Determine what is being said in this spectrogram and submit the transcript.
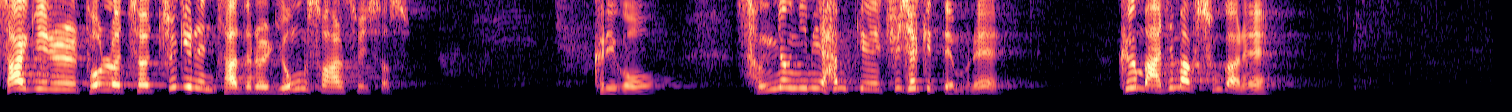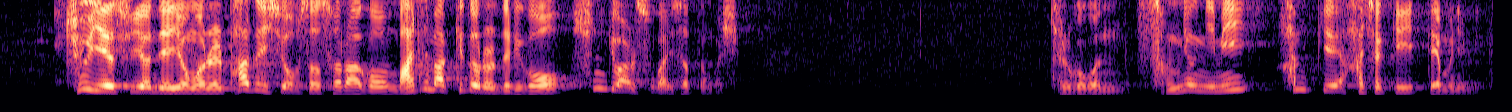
자기를 돌로 쳐 죽이는 자들을 용서할 수 있었어. 그리고 성령님이 함께 주셨기 때문에 그 마지막 순간에 주 예수여 내 영혼을 받으시옵소서라고 마지막 기도를 드리고 순교할 수가 있었던 것입니다. 결국은 성령님이 함께 하셨기 때문입니다.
